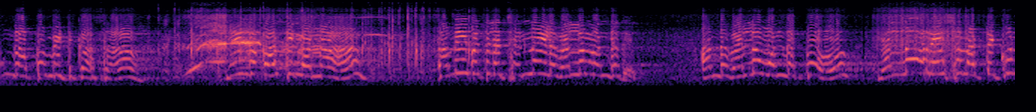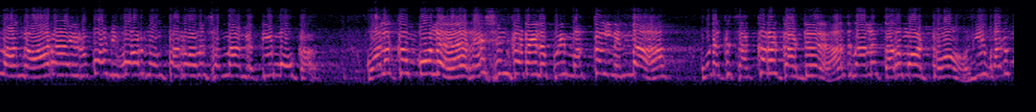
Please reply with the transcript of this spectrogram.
உங்க அப்பா வீட்டு காசா நீங்க பாத்தீங்கன்னா சமீபத்துல சென்னையில வெள்ளம் வந்தது. அந்த வெள்ளம் வந்தப்போ எல்லா ரேஷன் அட்டைக்கும் நாங்க ஆறாயிரம் ரூபாய் நிவாரணம் தரோம்னு சொன்னாங்க திமுக. வழக்கம் போல ரேஷன் கடையில போய் மக்கள் நின்னா உனக்கு சக்கரை காட்டு அதனால தரமாட்டோம். நீ வருமான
